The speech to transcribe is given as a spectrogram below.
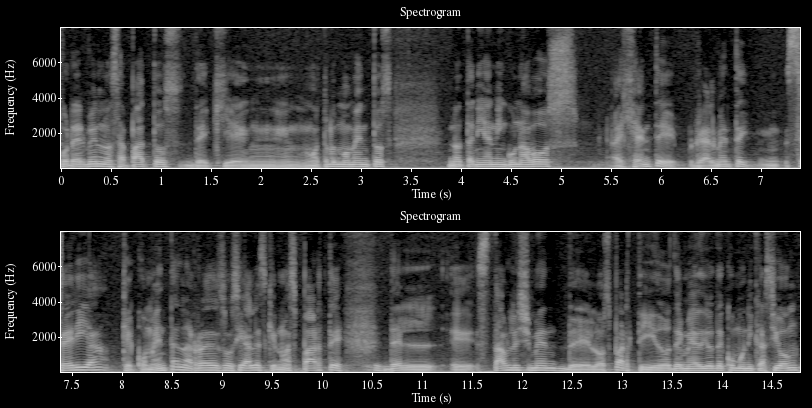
ponerme en los zapatos de quien en otros momentos no tenía ninguna voz. Hay gente realmente seria que comenta en las redes sociales que no es parte del eh, establishment de los partidos, de medios de comunicación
